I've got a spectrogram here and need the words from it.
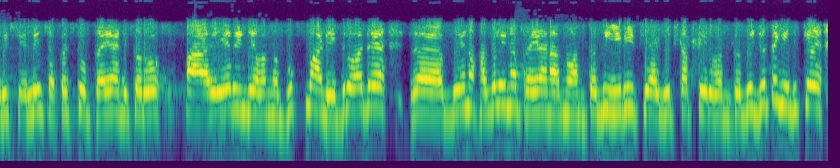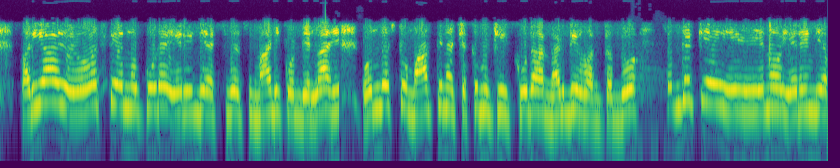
ದೃಷ್ಟಿಯಲ್ಲಿ ಸಾಕಷ್ಟು ಪ್ರಯಾಣಿಕರು ಏರ್ ಇಂಡಿಯಾವನ್ನು ಬುಕ್ ಮಾಡಿದ್ರು. ಆದ್ರೆ ಏನು ಹಗಲಿನ ಪ್ರಯಾಣ ಅನ್ನುವಂಥದ್ದು ಈ ರೀತಿಯಾಗಿ ತಪ್ಪಿರುವಂತದ್ದು ಜೊತೆಗೆ ಇದಕ್ಕೆ ಪರ್ಯಾಯ ವ್ಯವಸ್ಥೆಯನ್ನು ಕೂಡ ಏರ್ ಇಂಡಿಯಾ ಎಕ್ಸ್ಪ್ರೆಸ್ ಮಾಡಿಕೊಂಡಿಲ್ಲ. ಒಂದಷ್ಟು ಮಾತಿನ ಚಕಮಕಿ ಕೂಡ ನಡೆದಿರುವಂತದ್ದು ಸದ್ಯಕ್ಕೆ ಏನೋ ಏರ್ ಇಂಡಿಯಾ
